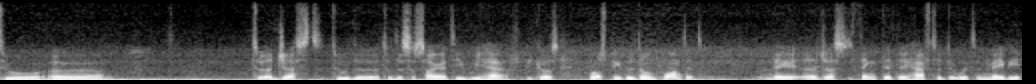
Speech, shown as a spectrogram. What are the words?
to. Uh, to adjust to the to the society we have because most people don't want it they uh, just think that they have to do it and maybe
